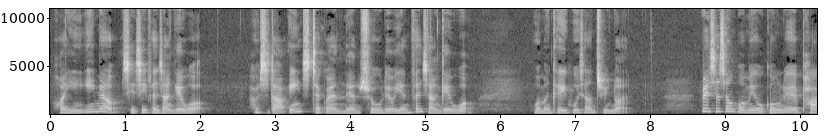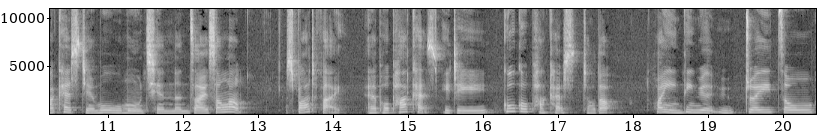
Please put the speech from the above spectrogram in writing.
欢迎 email 写信分享给我，或是到 Instagram 脸书留言分享给我，我们可以互相取暖。瑞士生活没有攻略 Podcast 节目目前能在 SoundOn、Spotify、Apple Podcast 以及 Google Podcast 找到，欢迎订阅与追踪。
